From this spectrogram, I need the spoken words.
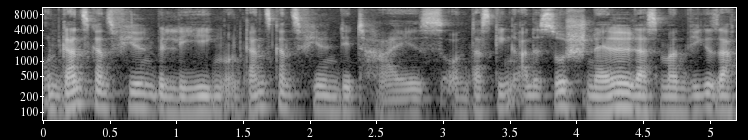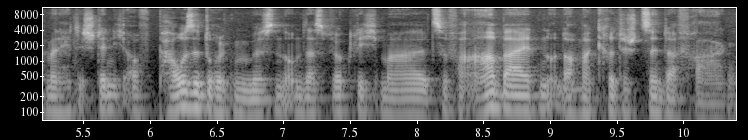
und ganz, ganz vielen Belegen und ganz, ganz vielen Details. Und das ging alles so schnell, dass man, wie gesagt, man hätte ständig auf Pause drücken müssen, um das wirklich mal zu verarbeiten und auch mal kritisch zu hinterfragen.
